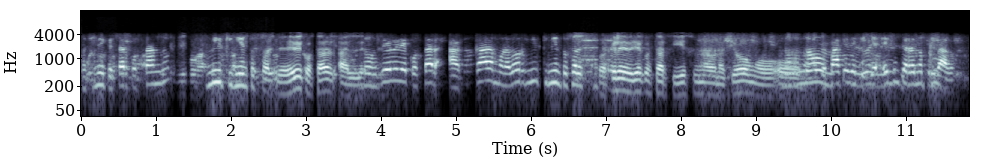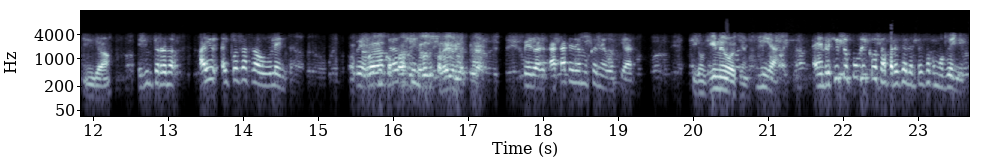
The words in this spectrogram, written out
nos tiene que estar costando 1.500 soles. le debe costar al... Nos debe de costar a cada morador 1.500 soles. ¿Por qué le debería costar si es una donación o...? o- No, no, de que es un terreno privado. Ya. Es un terreno... Hay, hay cosas fraudulentas. Pero, acá tenemos que negociar. ¿Y con quién negocian? Mira, en registros públicos aparece la empresa como dueño,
